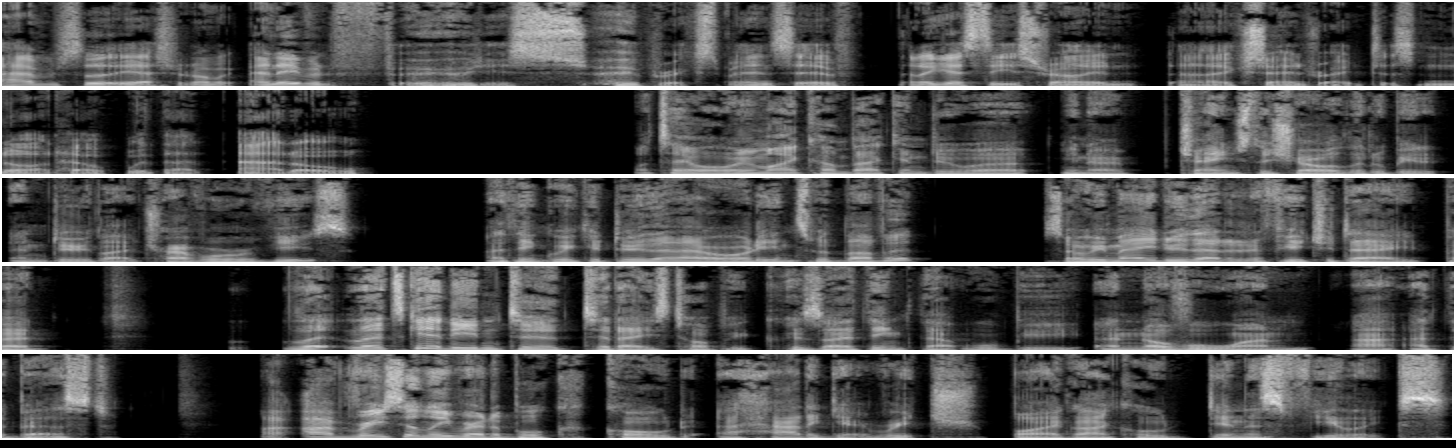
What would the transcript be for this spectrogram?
absolutely astronomical. And even food is super expensive. And I guess the Australian uh, exchange rate does not help with that at all. I'll tell you what, we might come back and do a, you know, change the show a little bit and do like travel reviews. I think we could do that. Our audience would love it. So we may do that at a future date. But let, let's get into today's topic because I think that will be a novel one uh, at the best. I, I've recently read a book called How to Get Rich by a guy called Dennis Felix.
